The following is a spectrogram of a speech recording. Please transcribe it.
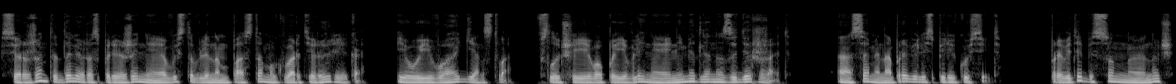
Сержанты дали распоряжение выставленным постам у квартиры Рика и у его агентства, в случае его появления немедленно задержать, а сами направились перекусить. Проведя бессонную ночь,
